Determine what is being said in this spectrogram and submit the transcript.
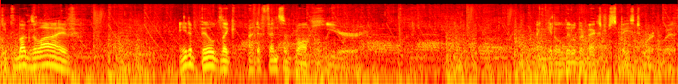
Keep the bugs alive. I need to build, like, a defensive wall here. I can get a little bit of extra space to work with.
